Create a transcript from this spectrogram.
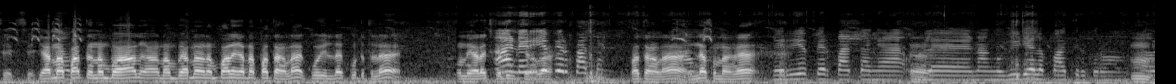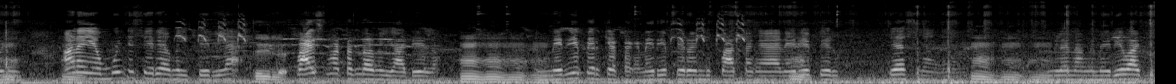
சரி சரி. யாருன்னா பார்த்தேன் நம்ம ஆளு நம்ம யாருன்னா நம்ம ஆளு யாருன்னா பார்த்தாங்களா? கோயில்ல கூட்டத்துல? உன்னை யாராச்சும் பார்த்தாங்க. பார்த்தாங்களா? என்ன சொன்னாங்க? நிறைய பேர் பார்த்தாங்க. உங்களை நாங்க வீடியோல பார்த்துருக்குறோம். ஆனா என் மூஞ்சி சரி அவங்களுக்கு தெரியல. தெரியல. வாய்ஸ் மட்டும் தான் அவங்களுக்கு அடையலாம் நிறைய பேர் கேட்டாங்க. நிறைய பேர் வந்து பார்த்தாங்க. நிறைய பேர் பேசினாங்க. உங்களை நாங்க நிறைய வாட்டி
